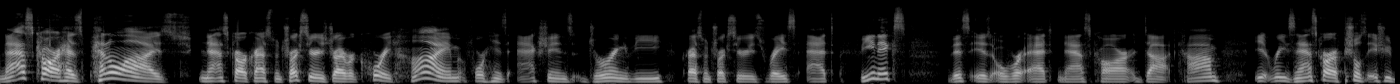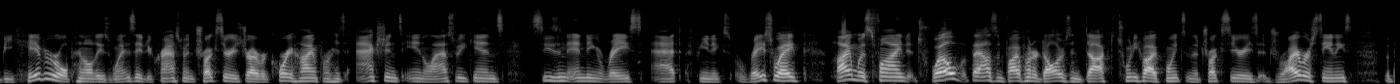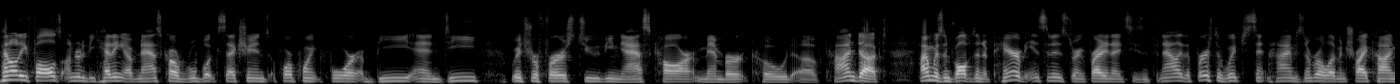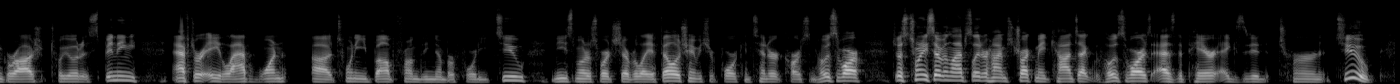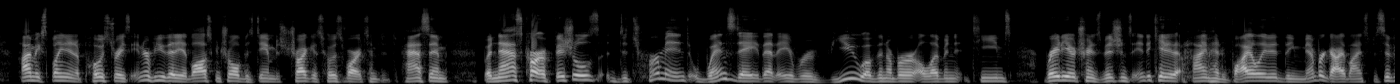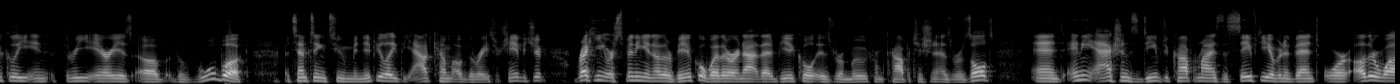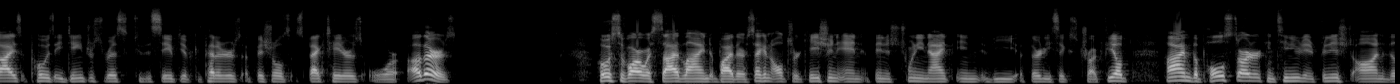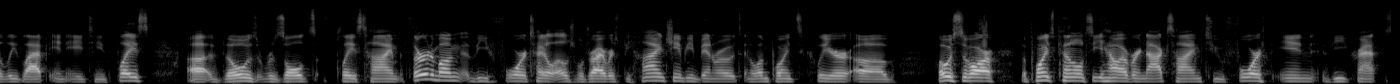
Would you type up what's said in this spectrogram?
NASCAR has penalized NASCAR Craftsman Truck Series driver Corey Heim for his actions during the Craftsman Truck Series race at Phoenix. This is over at NASCAR.com. It reads NASCAR officials issued behavioral penalties Wednesday to Craftsman Truck Series driver Corey Heim for his actions in last weekend's season ending race at Phoenix Raceway. Heim was fined $12,500 and docked 25 points in the Truck Series driver standings. The penalty falls under the heading of NASCAR Rulebook sections 4.4b and d, which refers to the NASCAR member code of conduct. Heim was involved in a pair of incidents during Friday night season finale, the first of which sent Heim's number 11 Tricon Garage Toyota spinning after a lap 120 uh, bump from the number 42 Niece Motorsports Chevrolet a fellow Championship 4 contender Carson Hocevar. Just 27 laps later, Heim's truck made contact with Hocevar's as the pair exited turn 2. Heim explained in a post race interview that he had lost control of his damaged truck as Hocevar attempted to pass him. But NASCAR officials determined Wednesday that a review of the number 11 team's radio transmissions indicated that Heim had violated the member guidelines, specifically in three areas of the rulebook attempting to manipulate the outcome of the race or championship, wrecking or spinning another vehicle, whether or not that vehicle is removed from competition as a result, and any actions deemed to compromise the safety of an event or otherwise pose a dangerous risk to the safety of competitors, officials, spectators, or others. Hocevar was sidelined by their second altercation and finished 29th in the 36 truck field. Heim, the pole starter, continued and finished on the lead lap in 18th place. Uh, those results placed Heim third among the four title eligible drivers behind champion Ben Rhodes and 11 points clear of Hocevar. The points penalty, however, knocks Heim to fourth in the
